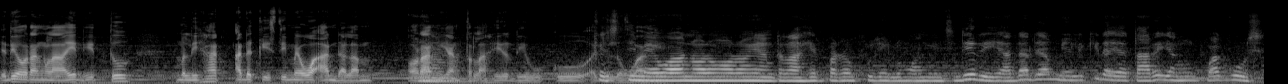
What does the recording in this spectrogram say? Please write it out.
jadi orang lain itu melihat ada keistimewaan dalam orang yang terlahir di Wuku Julungwangi. keistimewaan orang-orang yang terlahir pada Uku Julungwangi sendiri ada dia memiliki daya tarik yang bagus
